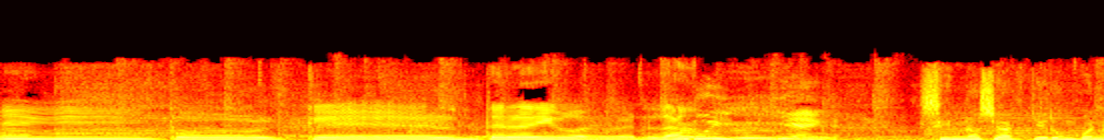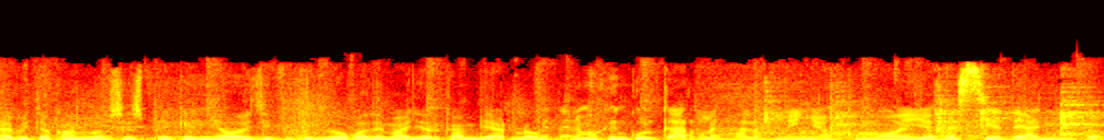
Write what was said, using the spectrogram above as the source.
Mm, porque te lo digo de verdad. Muy bien. Si no se adquiere un buen hábito cuando se es pequeño, es difícil luego de mayor cambiarlo. ¿Qué tenemos que inculcarles a los niños como ellos de 7 añitos?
